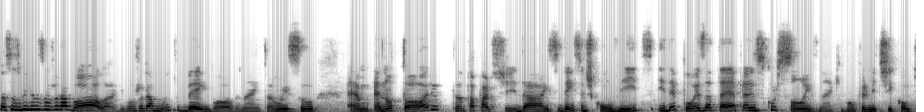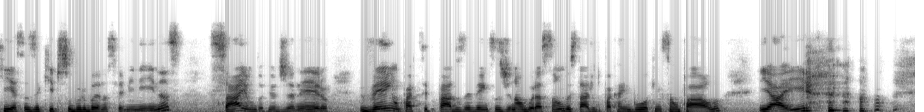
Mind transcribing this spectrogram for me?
Então essas meninas vão jogar bola e vão jogar muito bem bola, né? Então isso é, é notório tanto a partir da incidência de convites e depois até para excursões, né? Que vão permitir com que essas equipes suburbanas femininas saiam do Rio de Janeiro, venham participar dos eventos de inauguração do estádio do Pacaembu aqui em São Paulo. E aí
